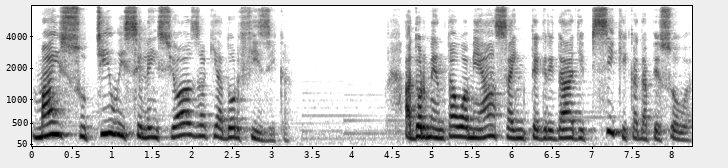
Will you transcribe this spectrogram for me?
mais sutil e silenciosa que a dor física. A dor mental ameaça a integridade psíquica da pessoa.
